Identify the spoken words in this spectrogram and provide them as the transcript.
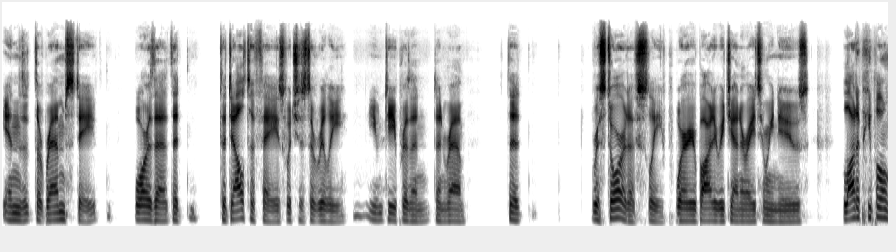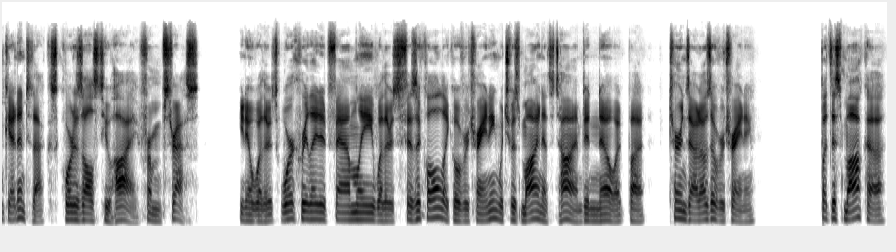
in the, the REM state or the, the, the delta phase, which is the really even deeper than, than REM, the restorative sleep where your body regenerates and renews. A lot of people don't get into that because cortisol is too high from stress you know, whether it's work related, family, whether it's physical, like overtraining, which was mine at the time, didn't know it, but turns out I was overtraining. But this maca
